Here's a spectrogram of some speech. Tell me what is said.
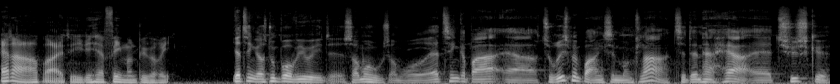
Er der arbejde i det her Femern-byggeri? Jeg tænker også, nu bor vi jo i et øh, sommerhusområde, jeg tænker bare, er turismebranchen mon klar til den her her af tyske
